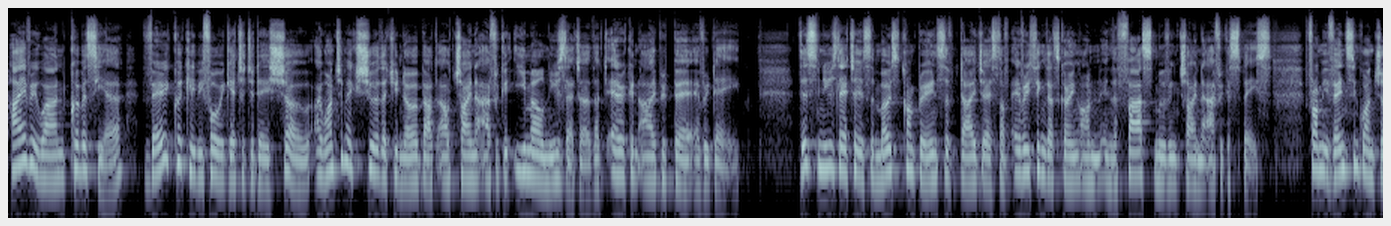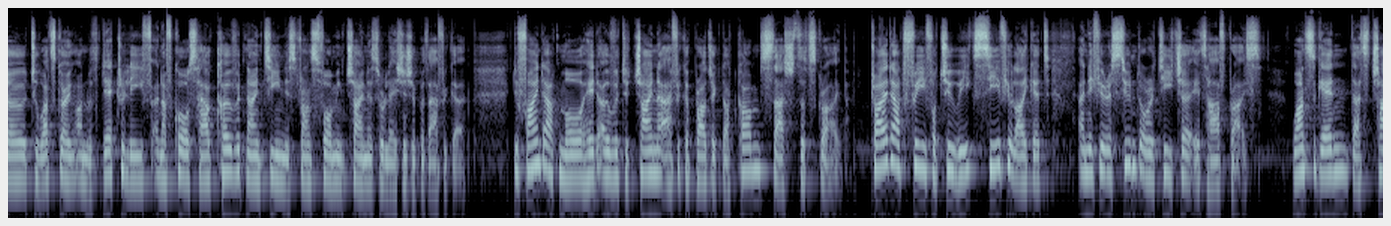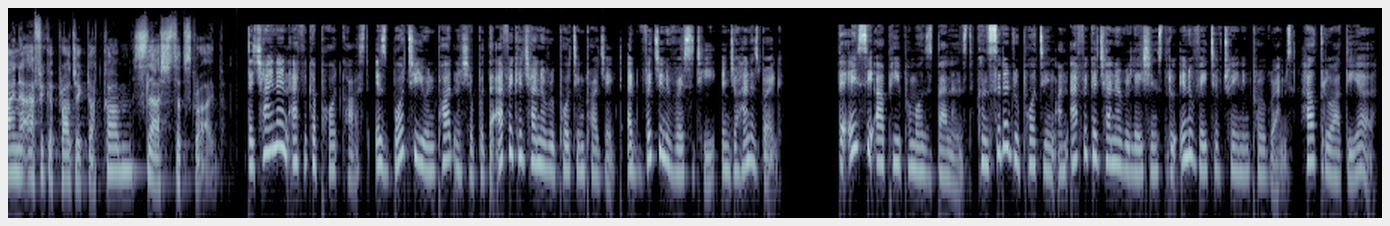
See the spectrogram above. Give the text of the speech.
Hi everyone, Cobus here. Very quickly before we get to today's show, I want to make sure that you know about our China Africa email newsletter that Eric and I prepare every day. This newsletter is the most comprehensive digest of everything that's going on in the fast moving China Africa space, from events in Guangzhou to what's going on with debt relief, and of course, how COVID 19 is transforming China's relationship with Africa. To find out more, head over to chinaafricaproject.com slash subscribe. Try it out free for two weeks, see if you like it, and if you're a student or a teacher, it's half price. Once again, that's chinaafricaproject.com slash subscribe. The China and Africa podcast is brought to you in partnership with the Africa China Reporting Project at Wits University in Johannesburg. The ACRP promotes balanced, considered reporting on Africa China relations through innovative training programs held throughout the year.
